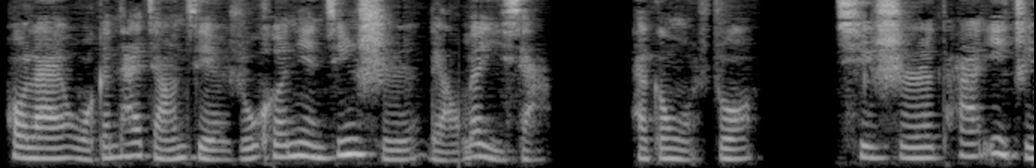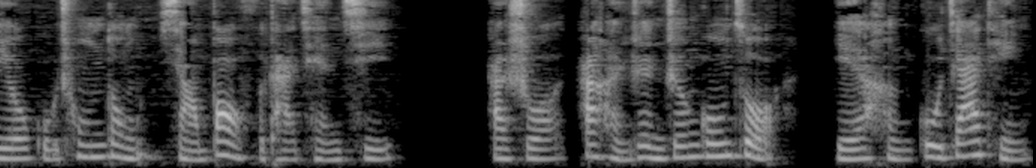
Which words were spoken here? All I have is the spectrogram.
后来我跟他讲解如何念经时，聊了一下，他跟我说，其实他一直有股冲动想报复他前妻。他说他很认真工作。也很顾家庭，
